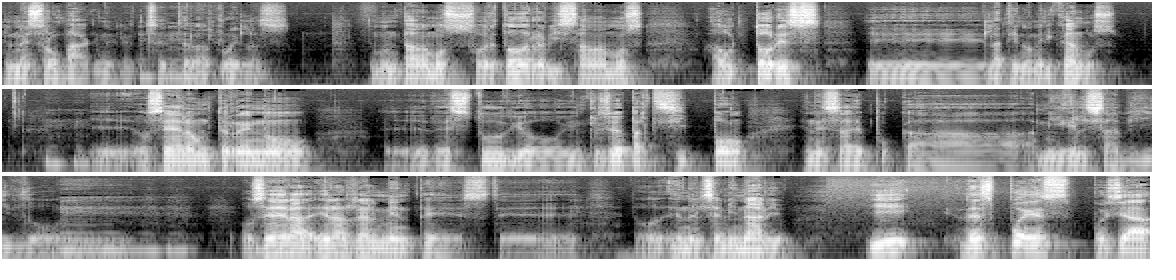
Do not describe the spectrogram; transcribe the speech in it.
el maestro Wagner, etcétera, Ruelas. Montábamos, sobre todo revisábamos autores eh, latinoamericanos. Eh, o sea, era un terreno eh, de estudio, inclusive participó en esa época Miguel Sabido. y- O sea, era, era realmente este, en el seminario. Y después, pues ya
